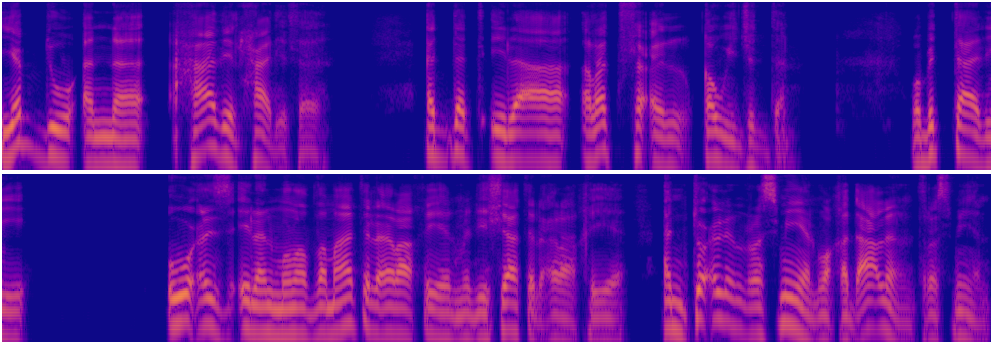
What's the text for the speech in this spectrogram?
يبدو أن هذه الحادثة أدت إلى رد فعل قوي جدا وبالتالي أوعز إلى المنظمات العراقية الميليشيات العراقية أن تعلن رسميا وقد أعلنت رسميا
